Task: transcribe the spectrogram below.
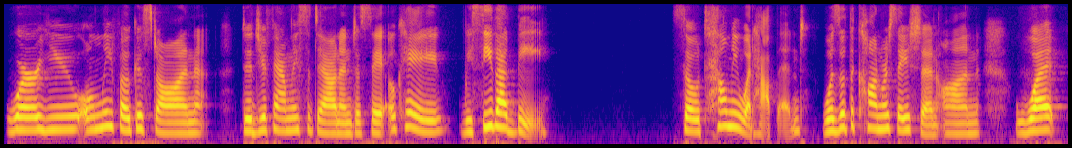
Were you only focused on, did your family sit down and just say, okay, we see that B. So tell me what happened. Was it the conversation on what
